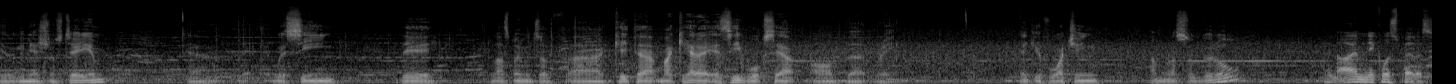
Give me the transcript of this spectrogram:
Yoyogi National Stadium. Uh, we're seeing the last moments of uh, Keita Makihira as he walks out of the ring. Thank you for watching. I'm Russell Goodall. And I'm Nicholas Pettas.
